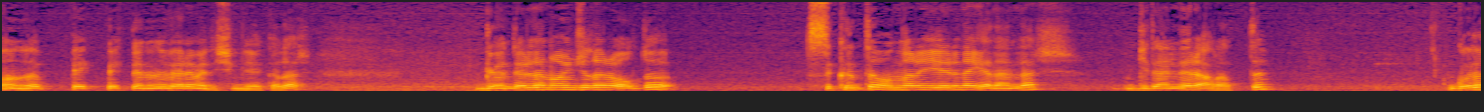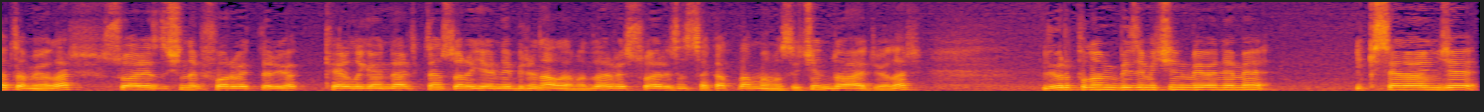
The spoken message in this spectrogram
onu da pek bekleneni veremedi şimdiye kadar. Gönderilen oyuncular oldu. Sıkıntı onların yerine gelenler gidenleri arattı. Gol atamıyorlar. Suarez dışında bir forvetleri yok. Carroll'ı gönderdikten sonra yerine birini alamadılar ve Suarez'in sakatlanmaması için dua ediyorlar. Liverpool'un bizim için bir önemi iki sene önce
